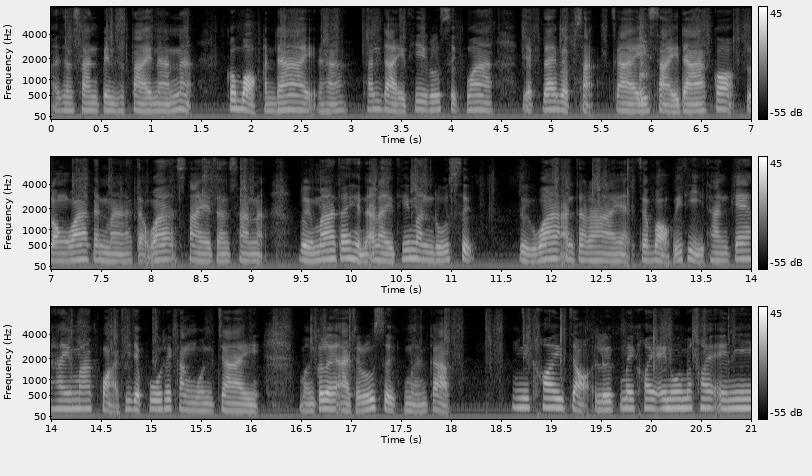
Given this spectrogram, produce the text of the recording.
อาจารย์ซันเป็นสไตล์นั้นน่ะ ก็บอกกันได้นะคะท่านใดที่รู้สึกว่าอยากได้แบบสะใจสายดาร์กก็ลองว่ากันมา แต่ว่าสไตล์อาจารย์ซันอะโดยมากถ้าเห็นอะไรที่มันรู้สึกหรือว่าอันตรายอะจะบอกวิธีทางแก้ให้มากกว่าที่จะพูดให้กังวลใจเหมือนก็เลยอาจจะรู้สึกเหมือนกับไม่ค่อยเจาะลึกไม่ค่อยไอ้นู่นไม่ค่อยไอ้นี่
